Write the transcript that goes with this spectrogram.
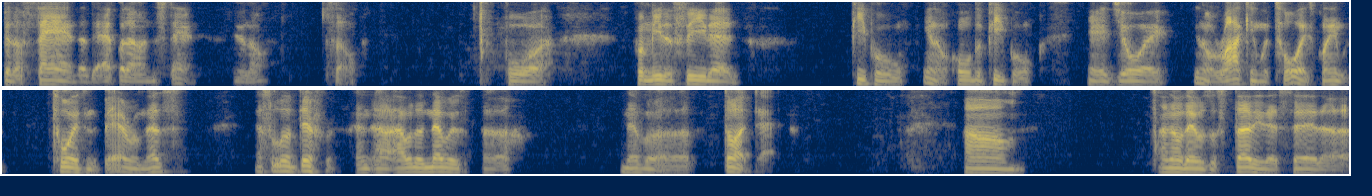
been a fan of that, but I understand it, you know. So for for me to see that people, you know, older people enjoy, you know, rocking with toys, playing with toys in the bedroom, that's that's a little different. And uh, I would have never uh never uh, thought that. Um I know there was a study that said uh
